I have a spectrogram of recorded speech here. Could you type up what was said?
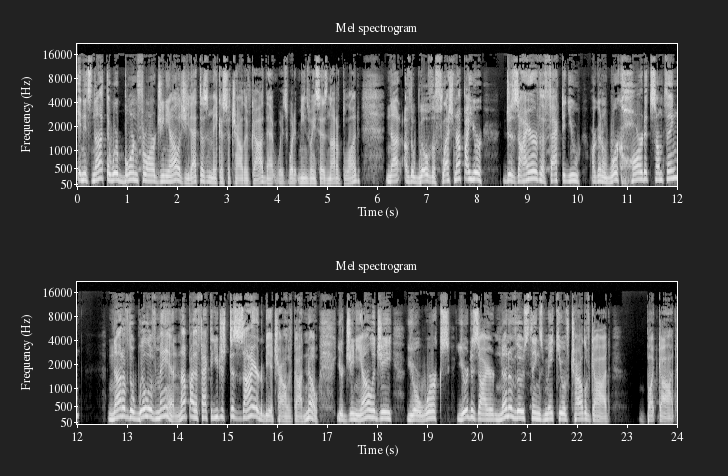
And it's not that we're born from our genealogy. That doesn't make us a child of God. That is what it means when he says not of blood, not of the will of the flesh, not by your desire, the fact that you are going to work hard at something, not of the will of man, not by the fact that you just desire to be a child of God. No, your genealogy, your works, your desire, none of those things make you a child of God, but God.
